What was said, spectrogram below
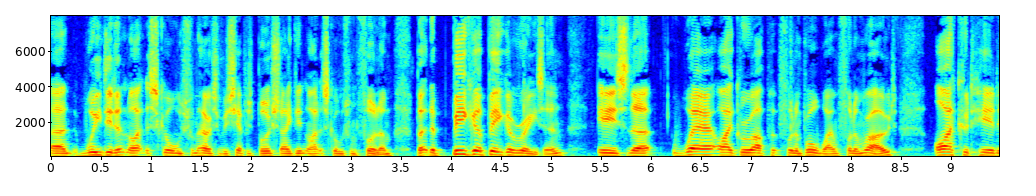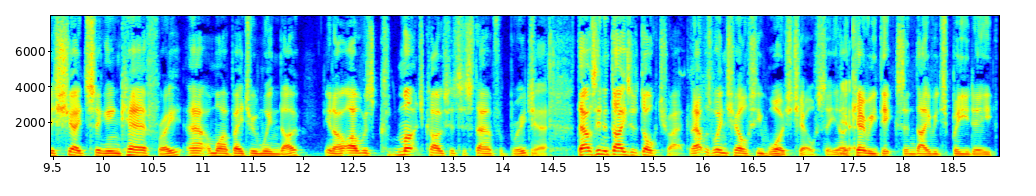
um, we didn't like the schools from Hammersmith and Shepherd's Bush. and They didn't like the schools from Fulham. But the bigger, bigger reason is that where I grew up at Fulham Broadway and Fulham Road, I could hear the shed singing "Carefree" out of my bedroom window. You know, I was c- much closer to Stamford Bridge. Yeah. That was in the days of dog track. That was when Chelsea was Chelsea. You know, Yeah. Kerry Dixon, David Speedie.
